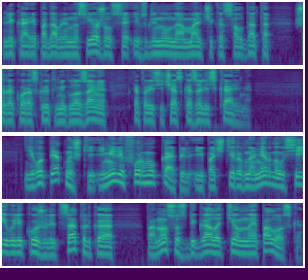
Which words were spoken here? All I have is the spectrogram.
Лекарь подавленно съежился и взглянул на мальчика-солдата широко раскрытыми глазами, которые сейчас казались карими. Его пятнышки имели форму капель и почти равномерно усеивали кожу лица, только по носу сбегала темная полоска.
